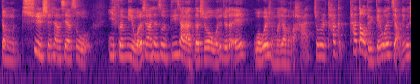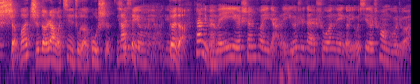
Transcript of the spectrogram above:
等去肾上腺素。一分泌，我的肾上腺素低下来的时候，我就觉得，哎，我为什么要那么嗨？就是他，他到底给我讲了一个什么值得让我记住的故事？Nothing，对的。它里面唯一一个深刻一点的，一个是在说那个游戏的创作者。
